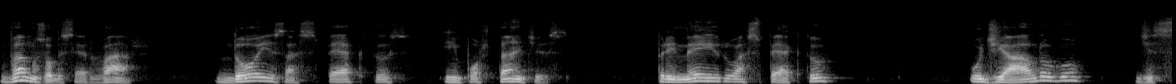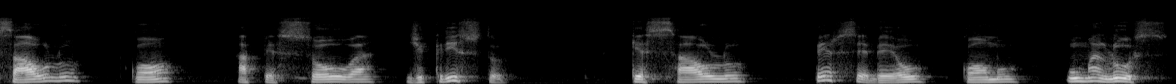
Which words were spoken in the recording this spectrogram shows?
vamos observar dois aspectos importantes. Primeiro aspecto, o diálogo de Saulo com a pessoa de Cristo, que Saulo percebeu como uma luz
